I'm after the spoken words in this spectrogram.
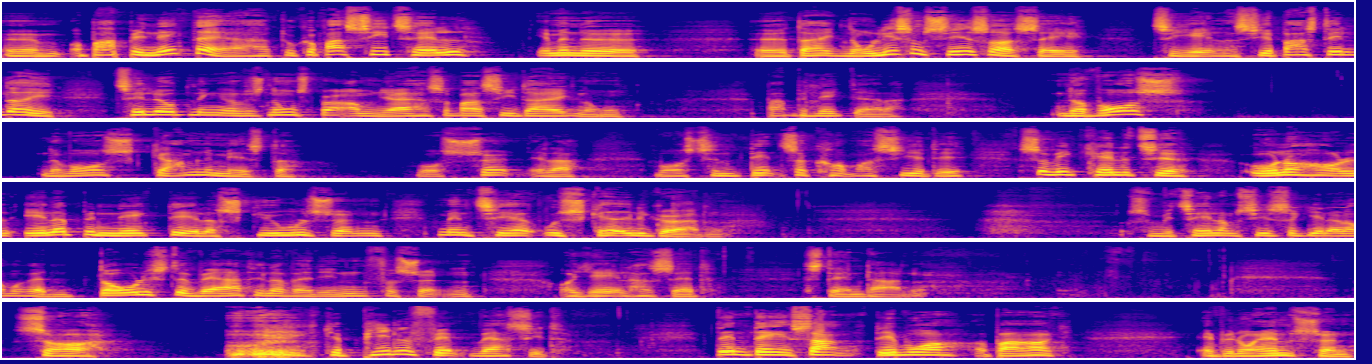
Øhm, og bare benægte jer. Du kan bare sige til alle, jamen, øh, øh, der er ikke nogen. Ligesom Cicero sagde til Jalen, siger, bare stil dig i tilåbningen, og hvis nogen spørger om ja, så bare sig, der er ikke nogen. Bare benægt jer der. Når vores, når vores gamle mester, vores søn eller vores tendenser kommer og siger det, så vil vi ikke kalde det til at underholde eller benægte eller skjule sønnen, men til at uskadeliggøre den. Som vi taler om sidst, så gælder det om at være den dårligste vært eller være inden for sønnen. Og Jal har sat standarden. Så kapitel 5, vers 1. Den dag sang Deborah og Barak, Abinoams søn.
